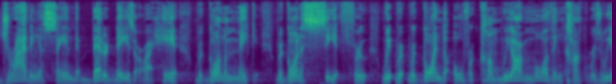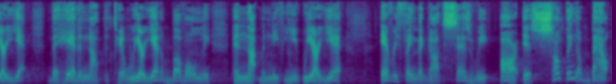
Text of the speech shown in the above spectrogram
driving us saying that better days are ahead. We're going to make it. We're going to see it through. We, are going to overcome. We are more than conquerors. We are yet the head and not the tail. We are yet above only and not beneath. We are yet everything that God says we are is something about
